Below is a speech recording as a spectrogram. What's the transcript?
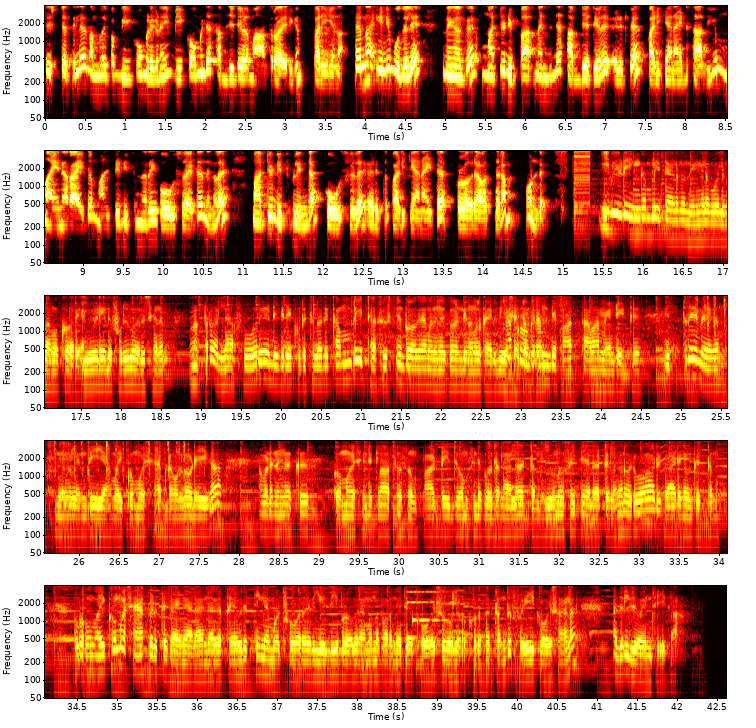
സിസ്റ്റത്തിൽ നമ്മളിപ്പോൾ ബി കോം എടുക്കണമെങ്കിൽ ബി കോമിന്റെ സബ്ജക്റ്റുകൾ മാത്രമായിരിക്കും പഠിക്കുന്നത്. എന്നാൽ ഇനി മുതൽ നിങ്ങൾക്ക് മറ്റു ഡിപ്പാർട്ട്മെന്റിന്റെ സബ്ജക്റ്റുകൾ എടുത്ത് പഠിക്കാനായിട്ട് സാധിക്കും. മൈനർ ആയിട്ട് മൾട്ടി ഡിസിപ്ലിനറി കോഴ്സായിട്ട് നിങ്ങൾ മറ്റു ഡിസിപ്ലിന്റെ കോഴ്സുകൾ എടുത്ത് പഠിക്കാനായിട്ട് ഉള്ള ഒരു അവസരം ഉണ്ട്. ഈ വീഡിയോ ഇൻകംപ്ലീറ്റ് ആണെന്ന് നിങ്ങളെ പോലെ നമുക്കും അറിയാം. ഈ വീഡിയോയുടെ ഫുൾ വെർഷനും മാത്രമല്ല ഫോർ ഇയർ ഡിഗ്രിയെ കുറിച്ചുള്ള ഒരു കംപ്ലീറ്റ് അസിസ്റ്റന്റ് പ്രോഗ്രാം നിങ്ങൾക്ക് വേണ്ടി നമ്മൾ കരുതി വെച്ച പ്രോഗ്രാമിന്റെ പാർട്ട് ആവാൻ വേണ്ടിയിട്ട് എത്രയും വേഗം നിങ്ങൾ എന്ത് ചെയ്യുക വൈക്കോമേഴ്സ് ആപ്പ് ഡൗൺലോഡ് ചെയ്യുക. അവിടെ നിങ്ങൾക്ക് കൊമേഴ്സിന്റെ ക്ലാസ്സസും പാർട്ട് ടൈം ജോബ്സിന്റെ കൂടുതൽ അലേർട്ടും യൂണിവേഴ്സിറ്റി അലേർട്ടുകൾ അങ്ങനെ ഒരുപാട് കാര്യങ്ങൾ കിട്ടും. അപ്പം വൈ കൊമേഴ്സ് ആപ്പ് എടുത്തു കഴിഞ്ഞാൽ അതിന്റെ അകത്ത് everything about four U G program എന്ന് പറഞ്ഞൊരു കോഴ്സ് പോലെ കൊടുത്തിട്ടുണ്ട്. ഫ്രീ കോഴ്സാണ് അതിൽ ജോയിൻ ചെയ്യുക.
